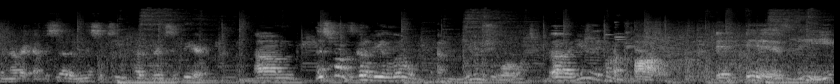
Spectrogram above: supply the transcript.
To another episode of Mr. T Pug Drinks a Beer. Um, this one's going to be a little unusual, uh, usually from a bottle. It is the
